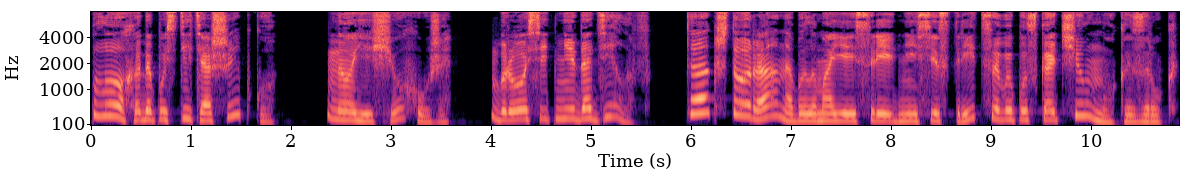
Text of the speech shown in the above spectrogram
Плохо допустить ошибку, но еще хуже — бросить недоделов. Так что рано было моей средней сестрице выпускать челнок из рук.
